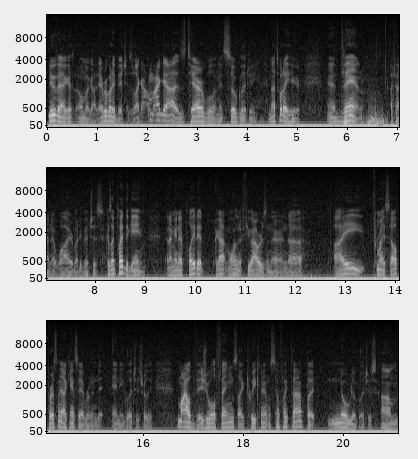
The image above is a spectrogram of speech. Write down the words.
New Vegas, oh my god, everybody bitches. Like, oh my god, it's terrible and it's so glitchy. And that's what I hear. And then I found out why everybody bitches. Because I played the game. And I mean, I played it, I got more than a few hours in there. And uh, I, for myself personally, I can't say I've run into any glitches really. Mild visual things like tweaking it and stuff like that, but no real glitches. Um,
